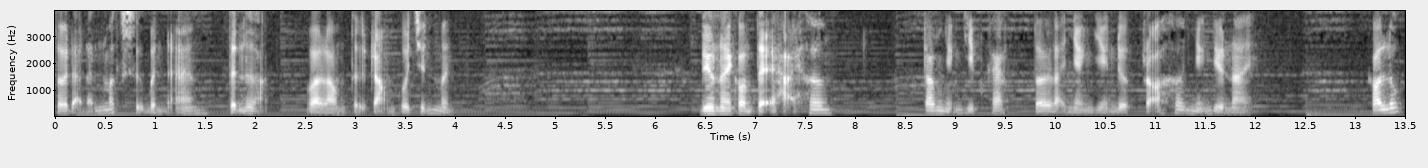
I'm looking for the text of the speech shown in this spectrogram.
tôi đã đánh mất sự bình an, tĩnh lặng và lòng tự trọng của chính mình. Điều này còn tệ hại hơn. Trong những dịp khác, tôi lại nhận diện được rõ hơn những điều này. Có lúc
